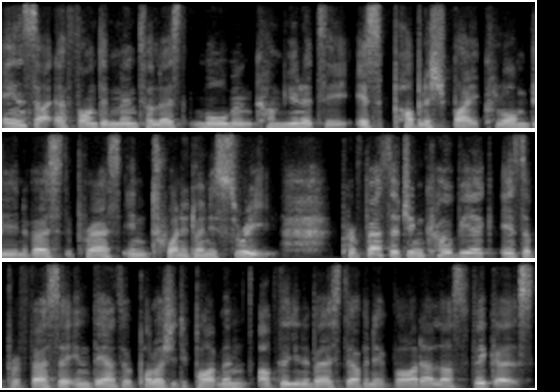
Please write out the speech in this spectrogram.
Inside a Fundamentalist Mormon Community is published by Columbia University Press in 2023. Professor Jankowiak is a professor in the anthropology department of the University of Nevada, Las Vegas.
